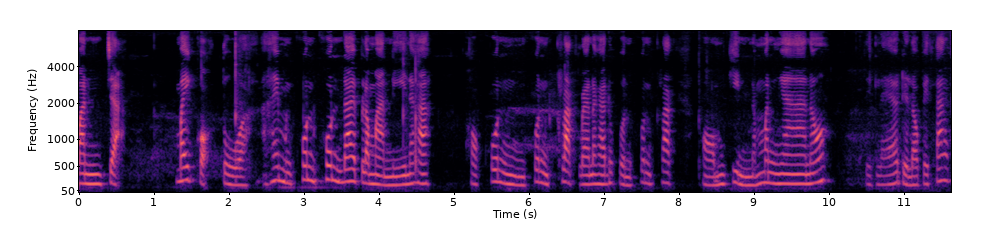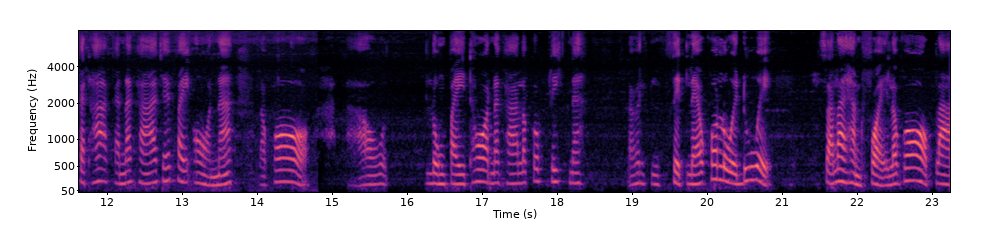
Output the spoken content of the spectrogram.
มันจะไม่เกาะตัวให้มันข้นๆได้ประมาณนี้นะคะ พอข้นข้นคลักแล้วนะคะ ทุกคนข้นคลักหอมกลิ่นน้ำมันงาเนาะ เสร็จแล้วเดี๋ยวเราไปตั้งกระทะกันนะคะ ใช้ไฟอ่อนนะ แล้วก็เอาลงไปทอดนะคะ แล้วก็พลิกนะ แล้วเสร็จแล้วก็โรยด้วยสาหร่ายหั่นฝอยแล้วก็ปลา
